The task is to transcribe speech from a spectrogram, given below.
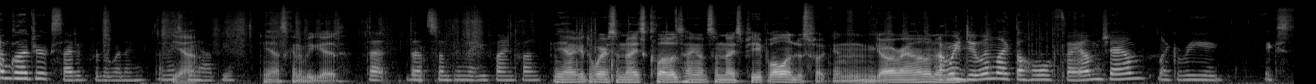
I'm glad you're excited for the wedding. That makes Yeah. me happy. yeah it's gonna be good That that's something that you find fun. yeah i get to wear some nice clothes hang out with some nice people and just fucking go around and Are we doing like the whole fam jam? Like we ex-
